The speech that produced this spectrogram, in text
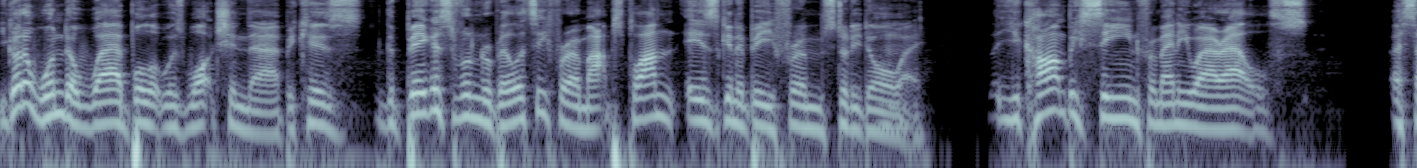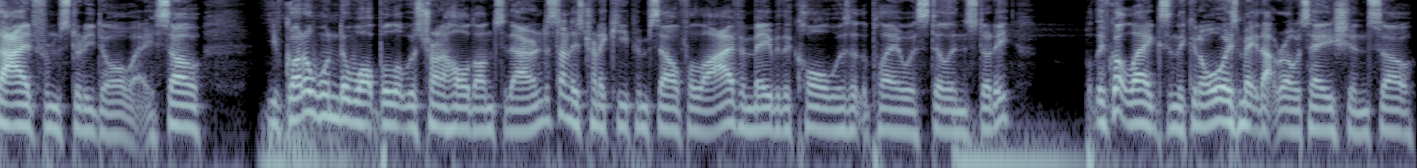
you got to wonder where Bullet was watching there because the biggest vulnerability for a maps plan is going to be from Study hmm. Doorway. Mm. You can't be seen from anywhere else aside from Study Doorway. So you've got to wonder what Bullet was trying to hold on to there. I understand he's trying to keep himself alive, and maybe the call was that the player was still in Study. But they've got legs and they can always make that rotation. So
